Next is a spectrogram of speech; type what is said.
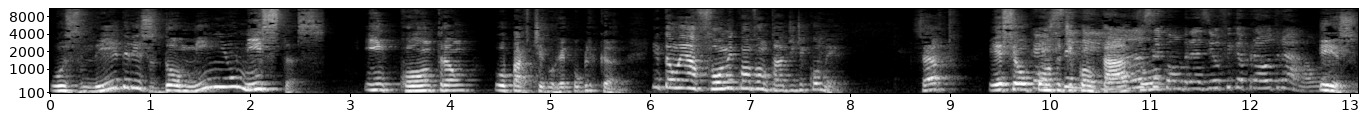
os líderes dominionistas encontram o Partido Republicano. Então é a fome com a vontade de comer, certo? Esse é o ponto de contato. com o Brasil fica para outra aula. Isso.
